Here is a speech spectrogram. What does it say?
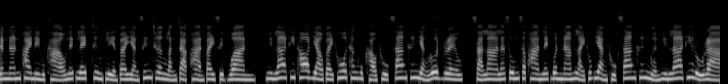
ดังนั้นภายในภูเขาเล็กๆจึงเปลี่ยนไปอย่างสิ้นเชิงหลังจากผ่านไป10วัน วิลล่าที่ทอดยาวไปทั่วทั้งภูเขาถูกสร้างขึ้นอย่างรวดเร็ว ศาลาและซุ้มสะพานเล็กบนน้ำไหลทุกอย่างถูกสร้างขึ้นเหมือนวิลล่าที่หรูหรา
